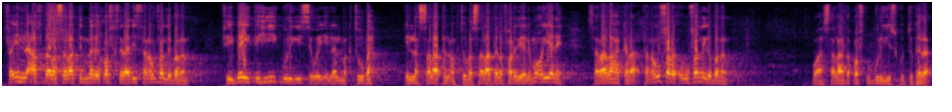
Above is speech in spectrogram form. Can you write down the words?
Fa ina afdala salaati mari qofka salaadiisana ugu fadli badan fii beytihi gurigiisa wey ila maktuuba ila salaata maktuuba salaada la fard yeele mooyane salaadaha kale tan ugu fadliga badan waa salaada qofku gurigiisa ku tukada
